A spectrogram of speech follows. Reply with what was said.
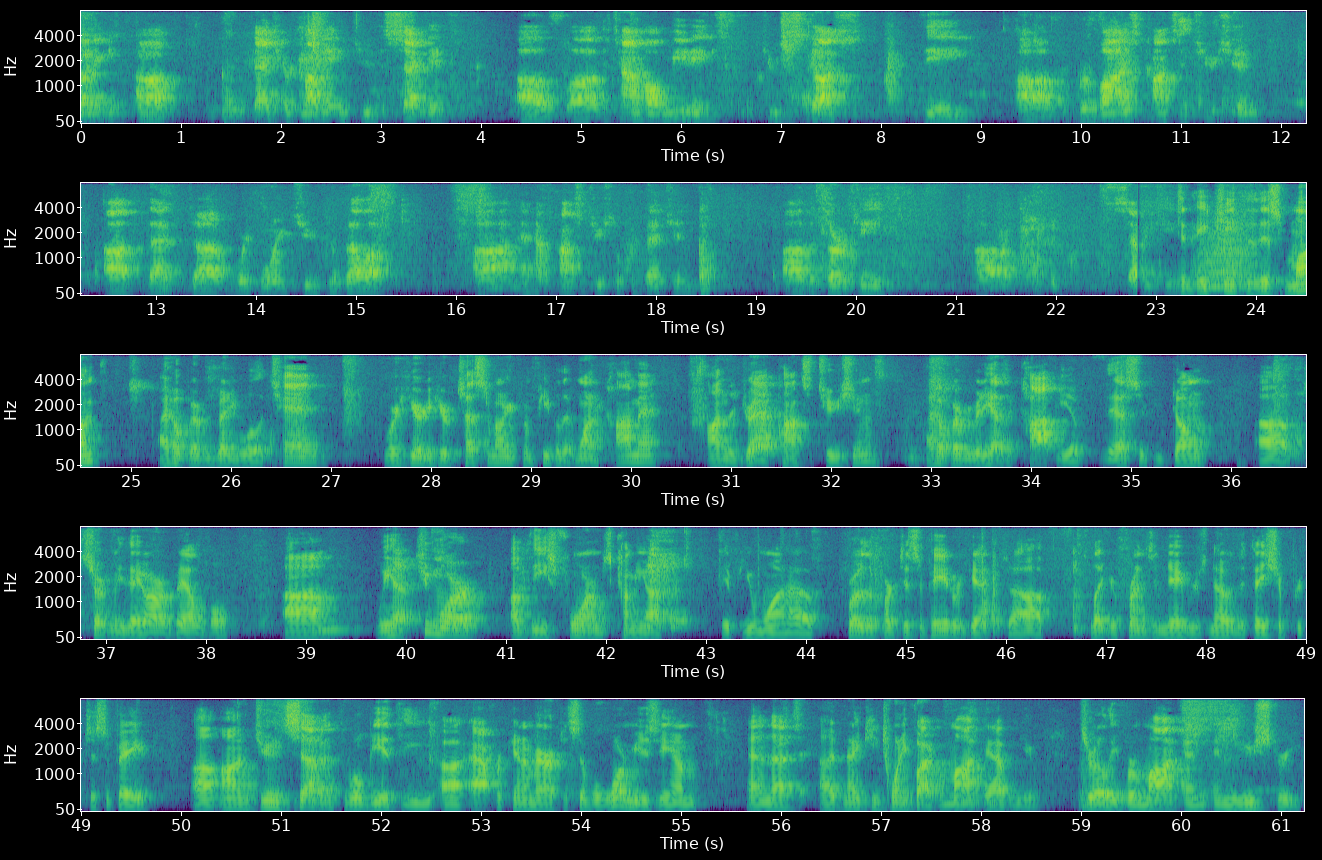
everybody. Uh, Thanks for coming to the second of uh, the town hall meetings to discuss the uh, revised constitution uh, that uh, we're going to develop uh, and have a constitutional convention the 13th, uh, 17th, and 18th of this month. I hope everybody will attend. We're here to hear testimony from people that want to comment on the draft constitution. I hope everybody has a copy of this. If you don't, uh, certainly they are available. Um, we have two more of these forms coming up. If you want to further participate or get, uh, let your friends and neighbors know that they should participate. Uh, on June 7th, we'll be at the uh, African American Civil War Museum, and that's at 1925 Vermont Avenue. It's really Vermont and, and U Street.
